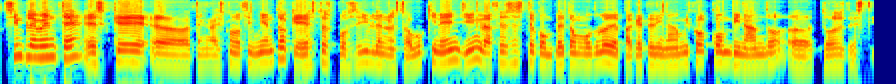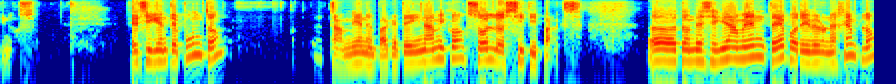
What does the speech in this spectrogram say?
Simplemente es que uh, tengáis conocimiento que esto es posible en nuestra Booking Engine gracias a este completo módulo de paquete dinámico combinando uh, dos destinos. El siguiente punto, también en paquete dinámico, son los City Packs, donde seguidamente podéis ver un ejemplo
